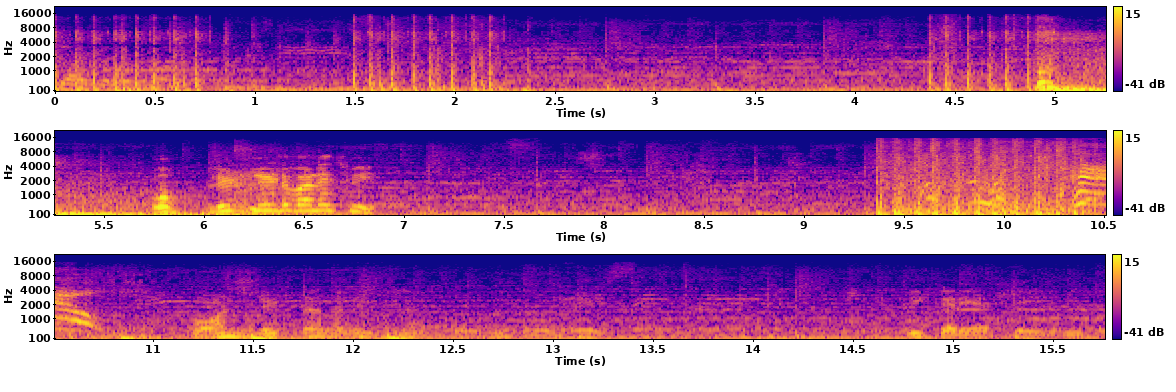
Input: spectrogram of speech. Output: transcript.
क्या गलत मारा। ओ lit lit one HP Kill! कौन लिट का साले इतना फोकस हो गए। ठीक कर यार तेरी तो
